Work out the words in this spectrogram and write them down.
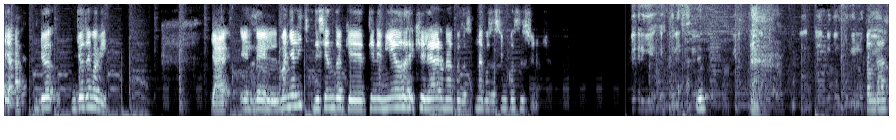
Ya, yo, yo tengo aquí. Ya, el del Mañalich diciendo que tiene miedo de que le hagan una acusación, una acusación constitucional. ¿Qué onda?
